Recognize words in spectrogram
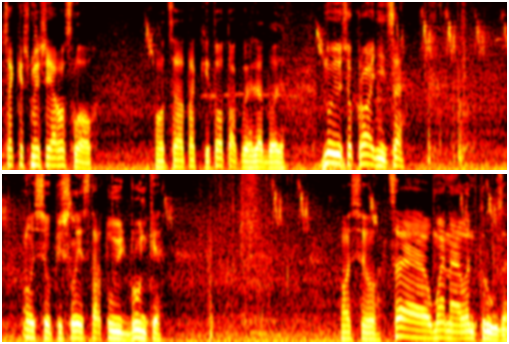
Це кишмиш Ярослав. Оце отакий, то так виглядає. Ну і ось о крайній це. Ось пішли, стартують бруньки. Ось це у мене Land Cruiser.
